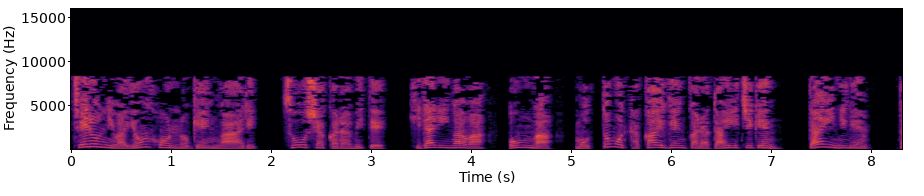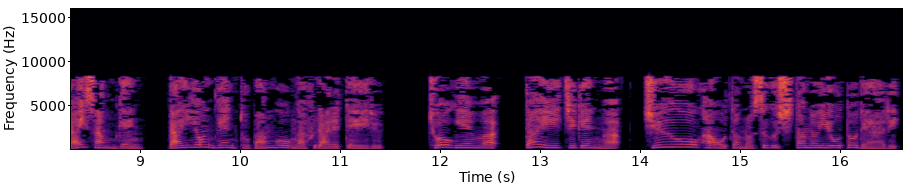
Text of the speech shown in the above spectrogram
チェロには4本の弦があり、奏者から見て、左側、音が最も高い弦から第1弦、第2弦、第3弦、第4弦と番号が振られている。長弦は第1弦が中央波音のすぐ下の異音であり、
